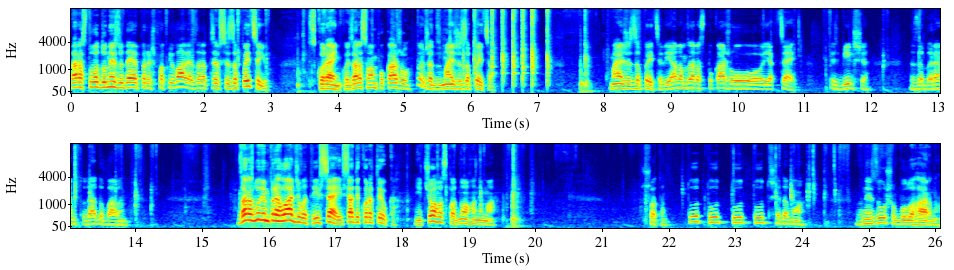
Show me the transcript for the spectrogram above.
Зараз того донизу, де я перешпаклював, я зараз це все запицяю. скоренько. І зараз вам покажу, ну, вже майже запицяв. Майже запицяв. Я вам зараз покажу, як цей. Десь більше. Заберемо туди, додамо. Зараз будемо пригладжувати і все, і вся декоративка. Нічого складного нема. Що там? Тут, тут, тут, тут ще дамо. Внизу, щоб було гарно.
